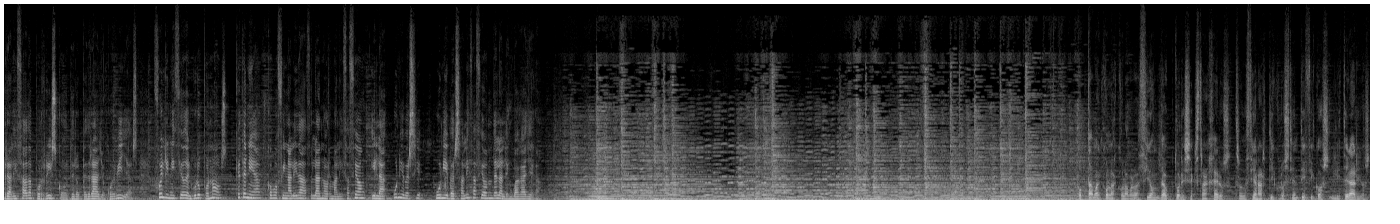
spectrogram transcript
realizada por Risco, Otero Pedrallo, Cuevillas, fue el inicio del grupo Nos, que tenía como finalidad la normalización y la universalización de la lengua gallega. Contaban con la colaboración de autores extranjeros, traducían artículos científicos y literarios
